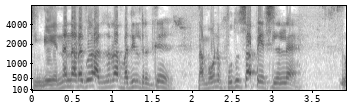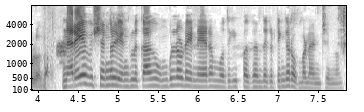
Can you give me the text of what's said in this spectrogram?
இங்க என்ன நடக்குதோ அதுதான் பதில் இருக்கு. நம்ம ஒண்ணு புதுசா பேசல இவ்வளவுதான். நிறைய விஷயங்கள் எங்களுக்காக உங்களுடைய நேரம் ஒதுக்கி பகிர்ந்துக்கிட்டீங்க. ரொம்ப நன்றி மேம்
